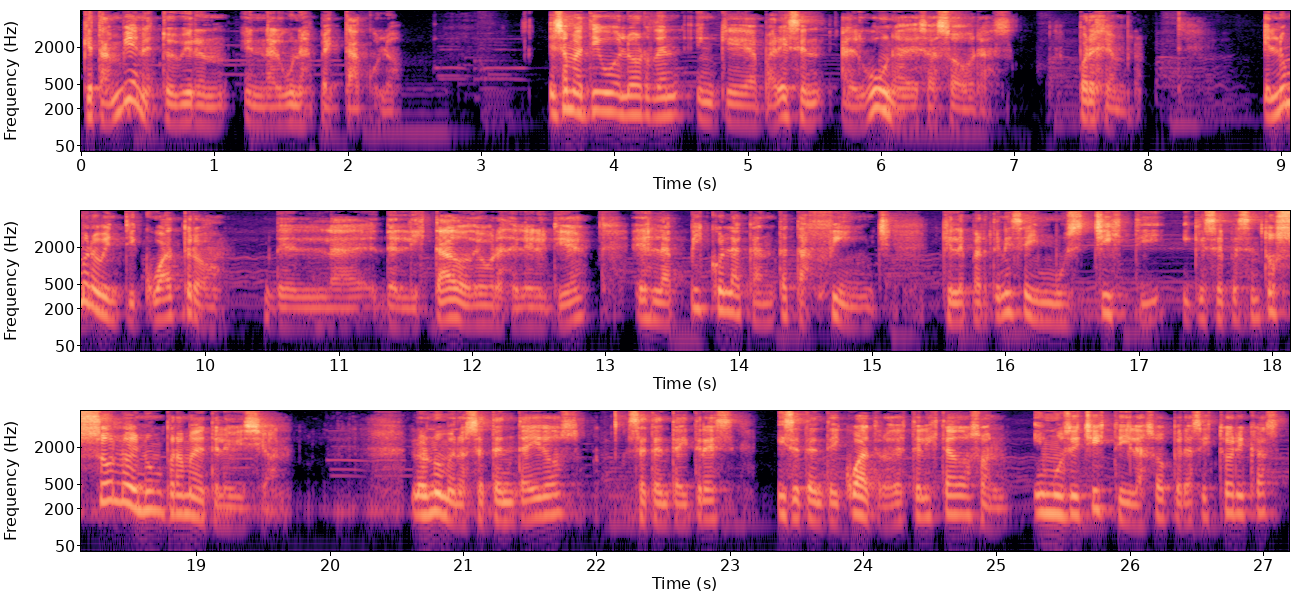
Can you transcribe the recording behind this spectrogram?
que también estuvieron en algún espectáculo. Es llamativo el orden en que aparecen algunas de esas obras. Por ejemplo, el número 24 del, listado de obras de Lelutier es la Piccola Cantata Finch, que le pertenece a Imuschisti y que se presentó solo en un programa de televisión. Los números 72, 73 y 74 de este listado son I musicisti y las óperas históricas,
